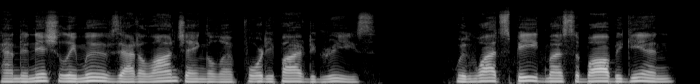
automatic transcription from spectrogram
and initially moves at a launch angle of 45 degrees. With what speed must the ball begin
